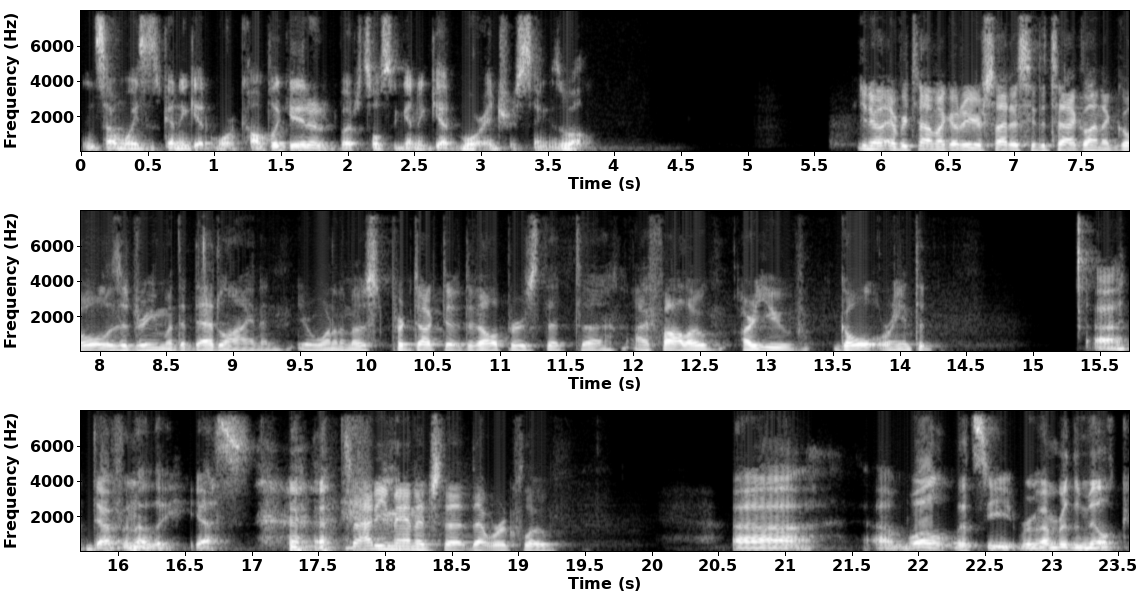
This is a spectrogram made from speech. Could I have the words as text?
in some ways, it's going to get more complicated, but it's also going to get more interesting as well. You know, every time I go to your site, I see the tagline, a goal is a dream with a deadline. And you're one of the most productive developers that uh, I follow. Are you goal oriented? Uh, definitely, yes. so, how do you manage that, that workflow? Uh, um, well, let's see. Remember the milk?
